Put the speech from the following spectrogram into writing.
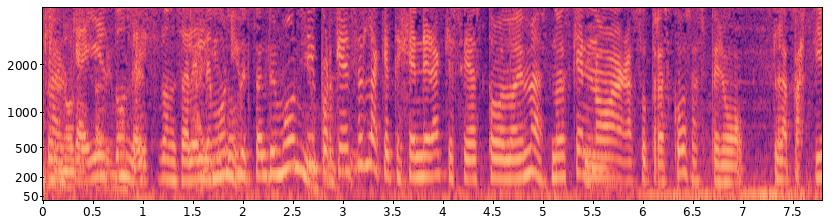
claro, que, ahí es donde, sale el demonio. Es está el demonio. Sí, porque esa es la que te genera que seas todo lo demás. No es que no hagas otras cosas, pero la pasión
